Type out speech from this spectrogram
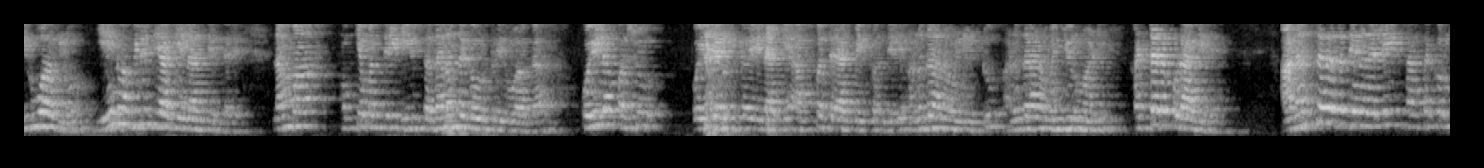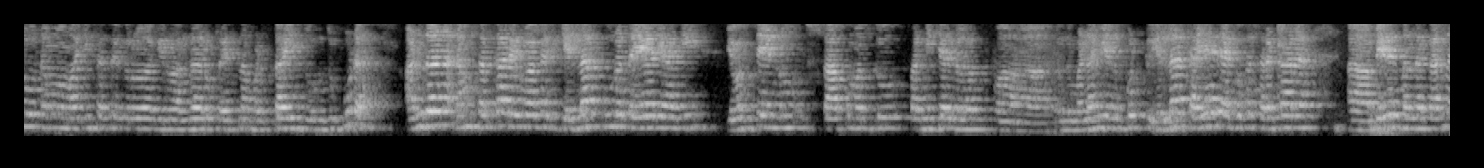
ಇರುವಾಗಲೂ ಏನು ಅಭಿವೃದ್ಧಿ ಆಗಲಿಲ್ಲ ಅಂತ ಹೇಳ್ತಾರೆ. ನಮ್ಮ ಮುಖ್ಯಮಂತ್ರಿ ಡಿ. ಸದಾನಂದ ಗೌಡರು ಇರುವಾಗ ಕೊಯ್ಲಾ ಪಶು ವೈದ್ಯಕೀಯ ಇಲಾಖೆ ಆಸ್ಪತ್ರೆ ಆಗಬೇಕು ಅಂತೇಳಿ ಅನುದಾನವನ್ನು ಇಟ್ಟು ಅನುದಾನ ಮಂಜೂರು ಮಾಡಿ ಕಟ್ಟಡ ಕೂಡ ಆಗಿದೆ. ಅನಂತರದ ದಿನದಲ್ಲಿ ಶಾಸಕರು ನಮ್ಮ ಮಾಜಿ ಶಾಸಕರು ಆಗಿರುವ ಅಂಗಾರು ಪ್ರಯತ್ನ ಪಡ್ತಾ ಇದ್ದು ಕೂಡ ಅನುದಾನ ನಮ್ಮ ಸರ್ಕಾರ ಇರುವಾಗ ಅದಕ್ಕೆಲ್ಲ ಪೂರ್ವ ತಯಾರಿಯಾಗಿ ವ್ಯವಸ್ಥೆಯನ್ನು ಸ್ಟಾಫ್ ಮತ್ತು ಫರ್ನಿಚರ್ಗಳ ಆ, ಒಂದು ಮನವಿಯನ್ನು ಕೊಟ್ಟು ಎಲ್ಲ ತಯಾರಿ ಆಗುವಾಗ ಸರ್ಕಾರ ಬೇರೆ ಬಂದ ಕಾರಣ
